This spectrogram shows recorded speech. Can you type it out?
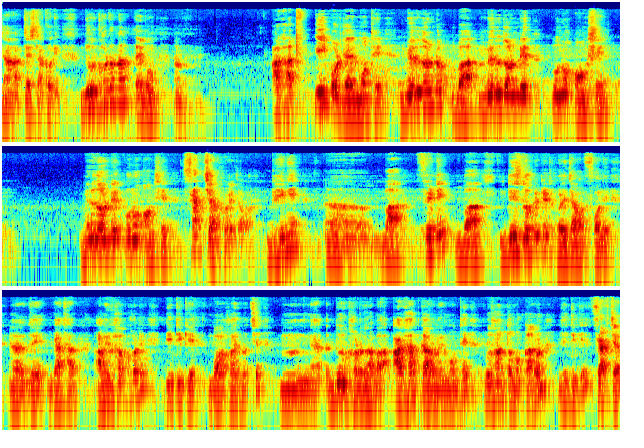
জানার চেষ্টা করি। দুর্ঘটনা এবং আঘাত এই পর্যায়ের মধ্যে মেরুদণ্ড বা মেরুদণ্ডের কোনো অংশের, মেরুদণ্ডের কোনো অংশের ফ্র্যাকচার হয়ে যাওয়া, ভেঙে বা ফেটে বা ডিসলোকেটেড হয়ে যাওয়ার ফলে যে ব্যথার আবির্ভাব ঘটে, এটিকে বলা হয় হচ্ছে দুর্ঘটনা বা আঘাত কারণের মধ্যে প্রধানতম কারণ, যেটিকে ফ্র্যাকচার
